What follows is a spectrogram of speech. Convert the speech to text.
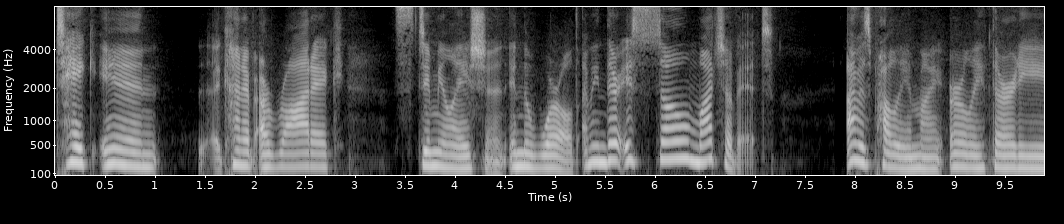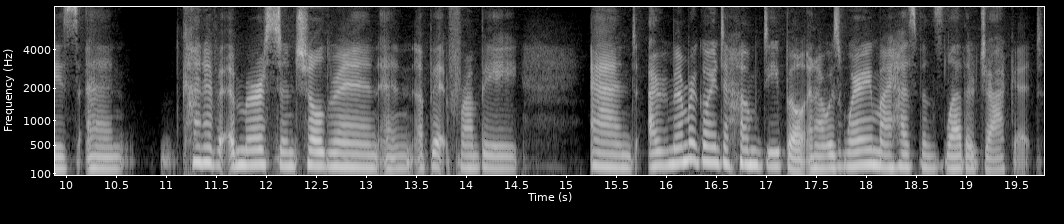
take in kind of erotic stimulation in the world. I mean, there is so much of it. I was probably in my early 30s and kind of immersed in children and a bit frumpy. And I remember going to Home Depot and I was wearing my husband's leather jacket.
